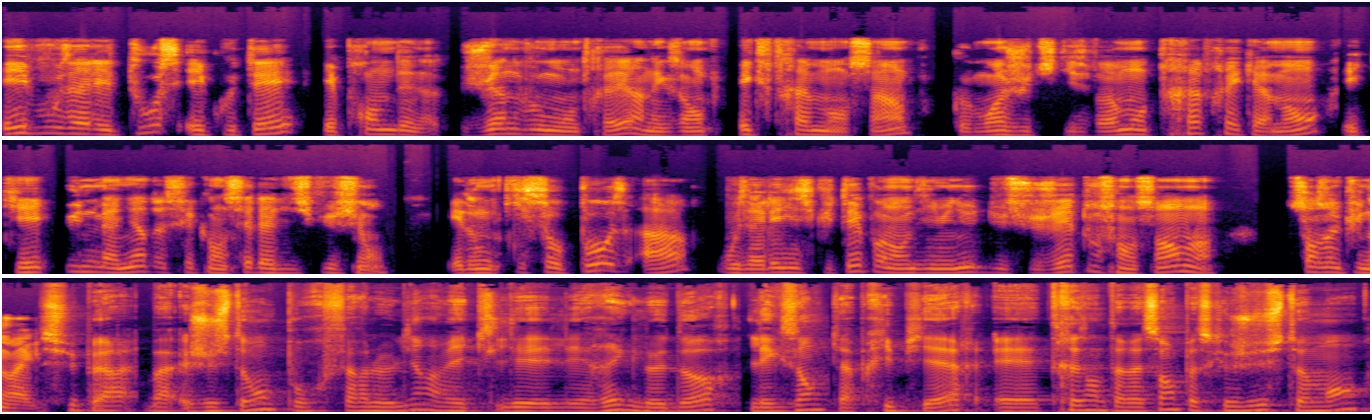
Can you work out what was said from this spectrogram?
et vous allez tous écouter et prendre des notes. Je viens de vous montrer un exemple extrêmement simple que moi j'utilise vraiment très fréquemment et qui est une manière de séquencer la discussion. Et donc qui s'oppose à vous allez discuter pendant 10 minutes du sujet tous ensemble sans aucune règle. Super. Bah, justement, pour faire le lien avec les, règles d'or, l'exemple qu'a pris Pierre est très intéressant parce que justement,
